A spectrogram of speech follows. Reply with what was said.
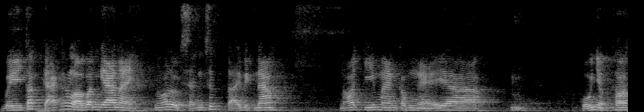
Vì tất cả các loại van ga này nó được sản xuất tại Việt Nam nó chỉ mang công nghệ à, của Nhật thôi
